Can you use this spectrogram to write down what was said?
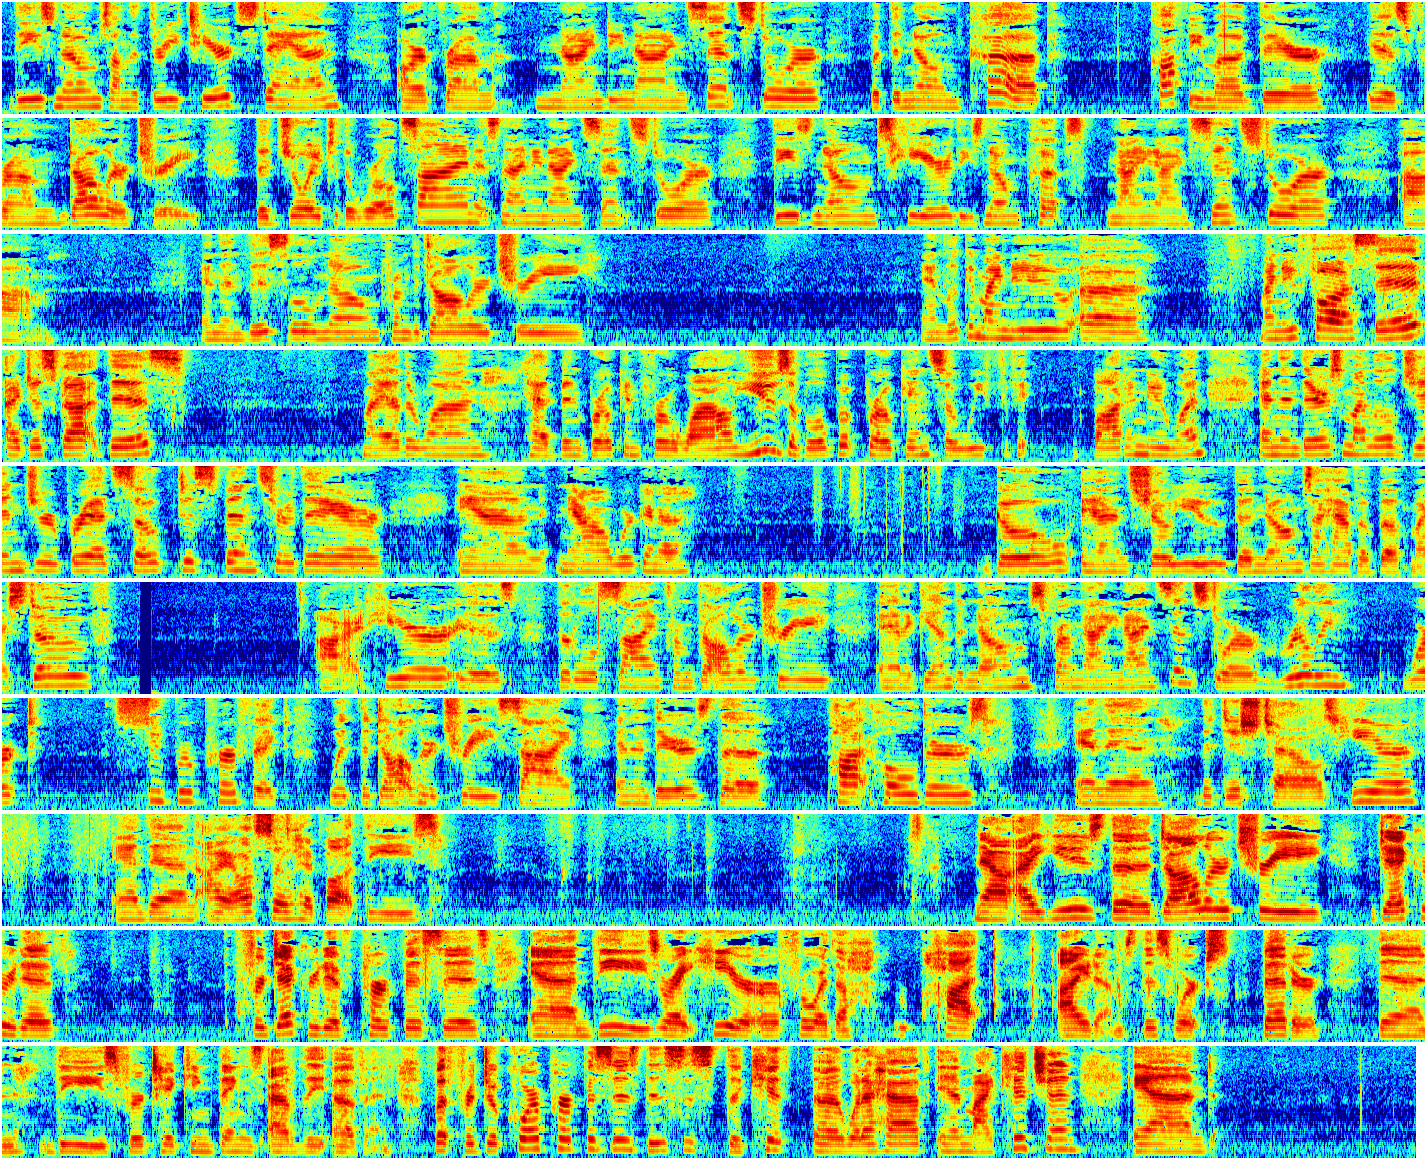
These gnomes on the three-tiered stand are from 99 cent store, but the gnome cup coffee mug there is from Dollar Tree. The Joy to the World sign is 99 cent store. These gnomes here, these gnome cups, 99 cent store. Um, and then this little gnome from the Dollar Tree. And look at my new, uh, my new faucet. I just got this. My other one had been broken for a while, usable but broken, so we bought a new one. And then there's my little gingerbread soap dispenser there. And now we're going to go and show you the gnomes I have above my stove. Alright, here is the little sign from Dollar Tree. And again, the gnomes from 99 cent store really worked super perfect with the Dollar Tree sign. And then there's the pot holders and then the dish towels here. And then I also had bought these. Now I use the Dollar Tree decorative for decorative purposes and these right here are for the hot items. This works better than these for taking things out of the oven. But for decor purposes, this is the kit, uh, what I have in my kitchen, and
